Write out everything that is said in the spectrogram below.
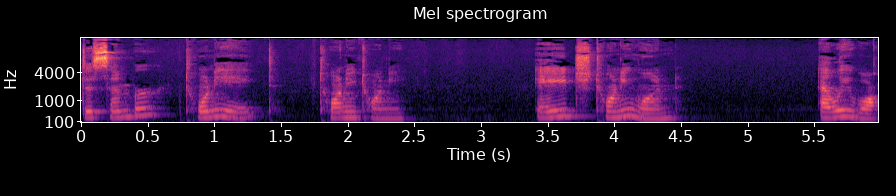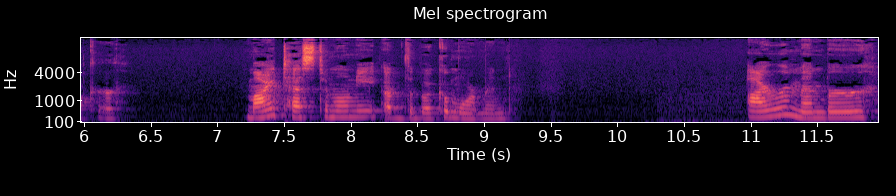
December 28, 2020. Age 21. Ellie Walker. My testimony of the Book of Mormon. I remember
